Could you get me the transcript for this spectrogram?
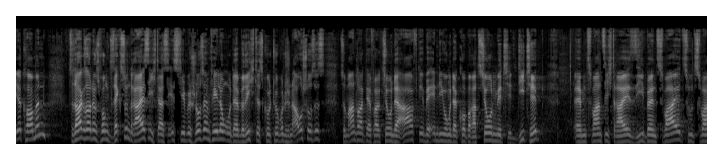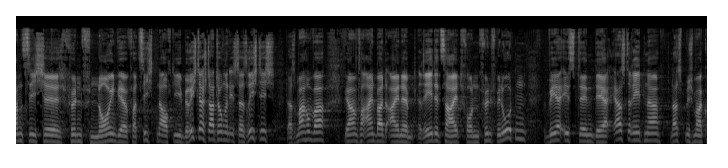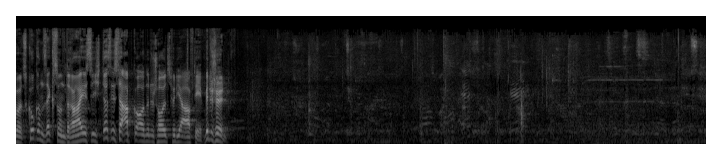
Wir kommen zu Tagesordnungspunkt 36. Das ist die Beschlussempfehlung und der Bericht des Kulturpolitischen Ausschusses zum Antrag der Fraktion der AfD Beendigung der Kooperation mit DITIB 20372 zu 2059. Wir verzichten auf die Berichterstattungen. Ist das richtig? Das machen wir. Wir haben vereinbart eine Redezeit von fünf Minuten. Wer ist denn der erste Redner? Lasst mich einmal kurz schauen. 36. Das ist der Abg. Scholz für die AfD. Bitte schön.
